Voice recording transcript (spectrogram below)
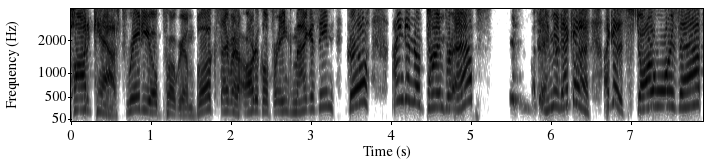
podcast, radio program, books. I read an article for Inc. magazine. Girl, I ain't got no time for apps. I mean, I got a, I got a Star Wars app.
